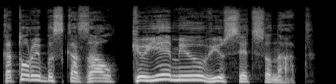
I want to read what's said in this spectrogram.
который бы сказал «Кюемию вюсет сонат».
